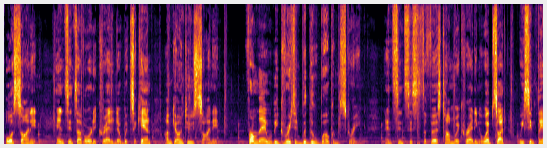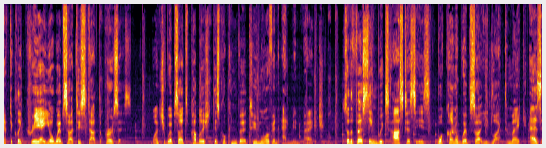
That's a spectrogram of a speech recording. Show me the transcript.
or sign in. And since I've already created a Wix account, I'm going to sign in. From there we'll be greeted with the welcome screen. And since this is the first time we're creating a website, we simply have to click create your website to start the process. Once your website's published, this will convert to more of an admin page. So the first thing Wix asks us is what kind of website you'd like to make, as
